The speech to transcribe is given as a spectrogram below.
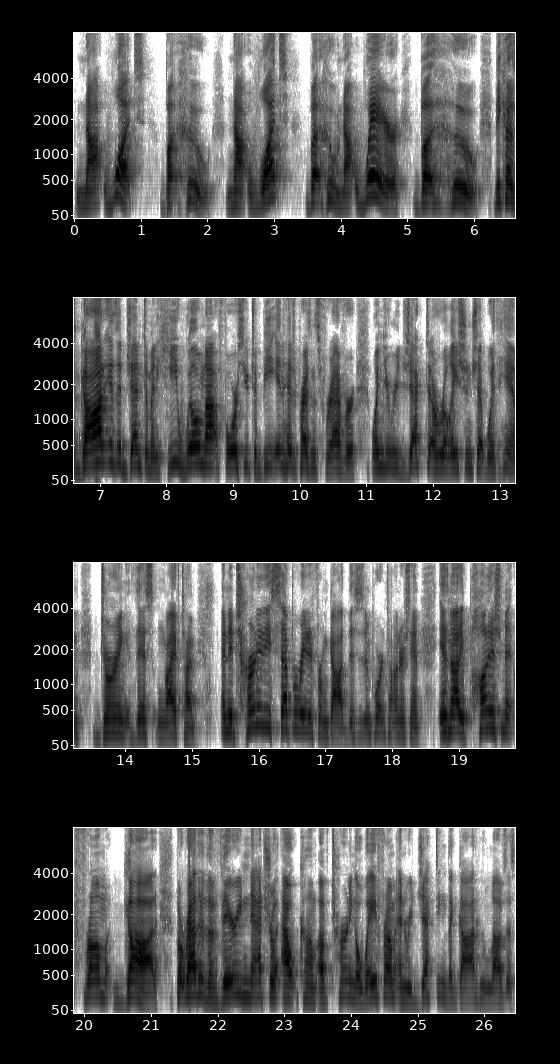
Not what, but who. Not what, but who. Not where, but who. Because God is a gentleman. He will not force you to be in His presence forever when you reject a relationship with Him during this lifetime. An eternity separated from God, this is important to understand, is not a punishment from God, but rather the very natural outcome of turning away from and rejecting the God who loves us.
